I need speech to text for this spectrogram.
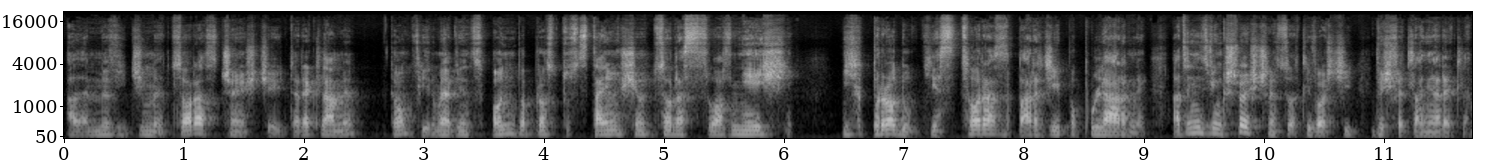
ale my widzimy coraz częściej te reklamy, tą firmę, więc oni po prostu stają się coraz sławniejsi. Ich produkt jest coraz bardziej popularny, a ty nie zwiększyłeś częstotliwości wyświetlania reklam.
